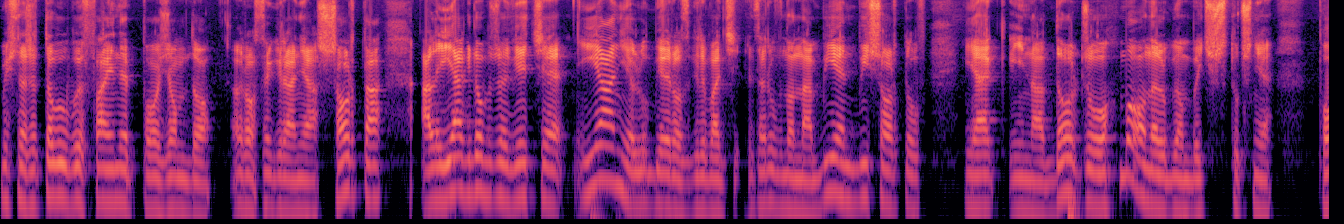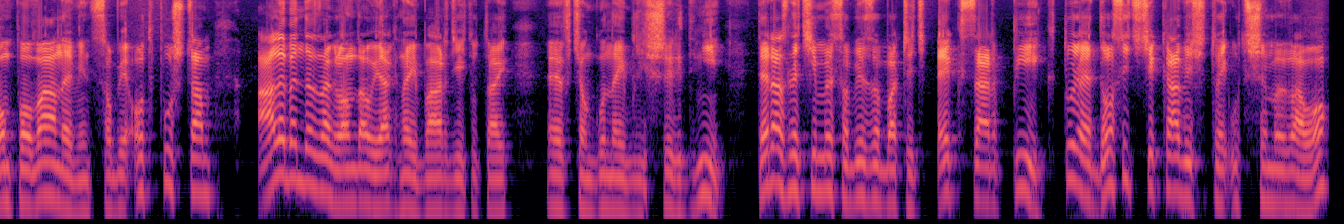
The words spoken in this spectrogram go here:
myślę, że to byłby fajny poziom do rozegrania shorta, ale jak dobrze wiecie, ja nie lubię rozgrywać zarówno na BNB shortów, jak i na Doju, bo one lubią być sztucznie pompowane, więc sobie odpuszczam, ale będę zaglądał jak najbardziej tutaj e, w ciągu najbliższych dni. Teraz lecimy sobie zobaczyć XRP, które dosyć ciekawie się tutaj utrzymywało,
